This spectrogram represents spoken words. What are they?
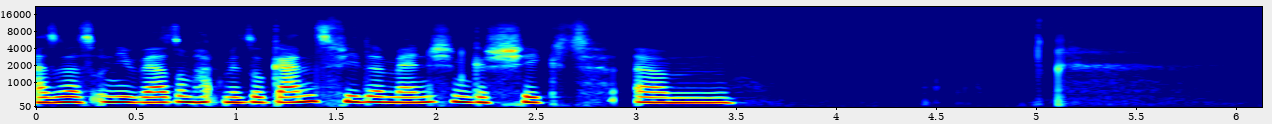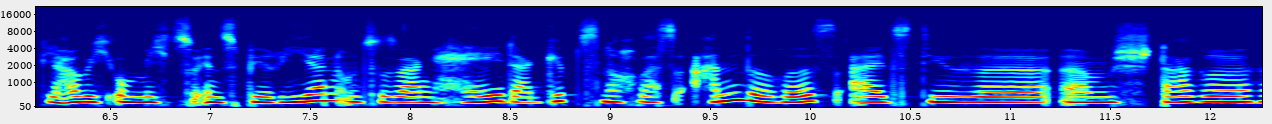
Also das Universum hat mir so ganz viele Menschen geschickt, ähm, glaube ich, um mich zu inspirieren, um zu sagen, hey, da gibt es noch was anderes als diese ähm, starre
